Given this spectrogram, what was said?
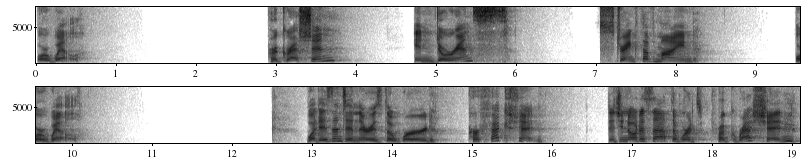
or will. Progression, endurance, strength of mind, or will. What isn't in there is the word perfection. Did you notice that? The word's progression,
